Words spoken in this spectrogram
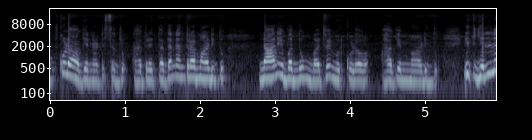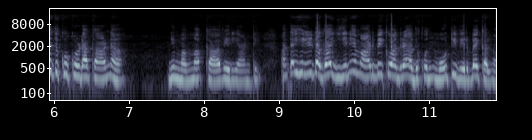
ಒಪ್ಕೊಳ್ಳೋ ಹಾಗೆ ನಟಿಸಿದ್ರು. ಆದರೆ ತದನಂತರ ಮಾಡಿದ್ದು ನಾನೇ ಬಂದು ಮದುವೆ ಮುರ್ಕೊಳ್ಳೋ ಹಾಗೆ ಮಾಡಿದ್ದು. ಇದು ಎಲ್ಲದಕ್ಕೂ ಕೂಡ ಕಾರಣ ನಿಮ್ಮಮ್ಮ ಕಾವೇರಿ ಆಂಟಿ. ಅಂತ ಹೇಳಿದಾಗ ಏನೇ ಮಾಡಬೇಕು ಅಂದರೆ ಅದಕ್ಕೊಂದು ಮೋಟಿವ್ ಇರಬೇಕಲ್ವ?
